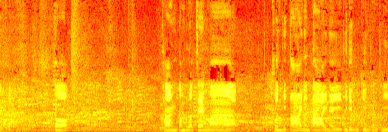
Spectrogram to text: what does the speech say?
นะครับก็ ทางตำรวจแจ้งว่าคนที่ตายนั้นตายในที่ได้ถูกยิงทันที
